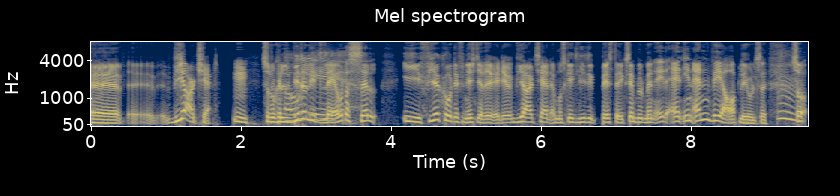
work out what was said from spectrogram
øh, øh, VR-chat. Mm. Så du kan Oh vidderligt yeah. lave dig selv i 4K-definition. Jeg ved, VR-chat er måske ikke lige det bedste eksempel, men et, en anden VR-oplevelse. Mm. Så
